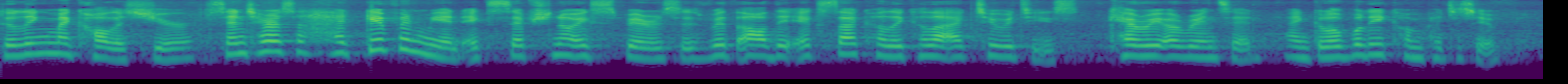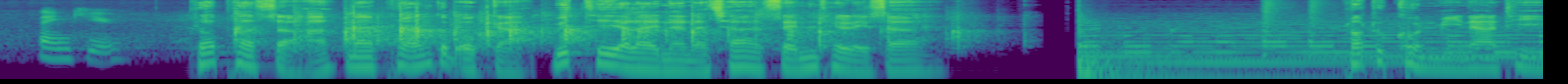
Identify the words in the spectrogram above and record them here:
During my college year, St. Teresa had given me an exceptional experiences with all the extracurricular activities, career-oriented and globally competitive. Thank you. เพราะภาษามาพร้อมกับโอกาสวิทยาลัยนานาชาติเซนต์เทเรซา เพราะทุกคนมีหน้าที่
